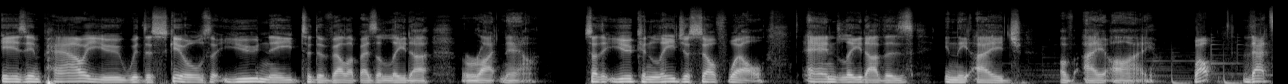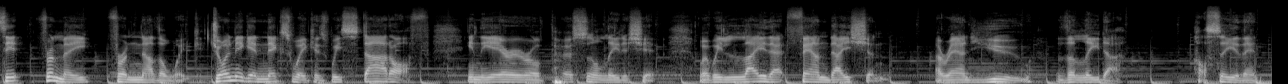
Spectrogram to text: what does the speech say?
is empower you with the skills that you need to develop as a leader right now so that you can lead yourself well and lead others in the age of AI. Well, that's it from me for another week. Join me again next week as we start off in the area of personal leadership, where we lay that foundation around you, the leader. I'll see you then.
